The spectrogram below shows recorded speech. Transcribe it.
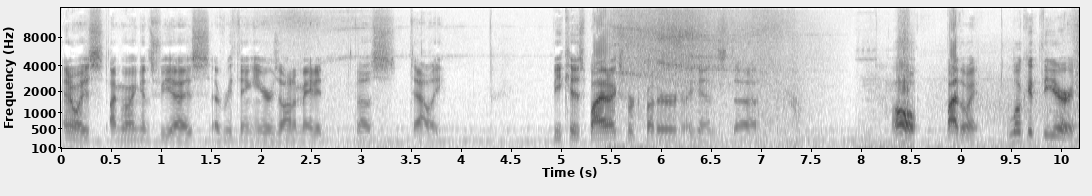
Anyways, I'm going against VIs. Everything here is automated, thus Tali. Because biotics work better against, uh... Oh, by the way, look at the Earth.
